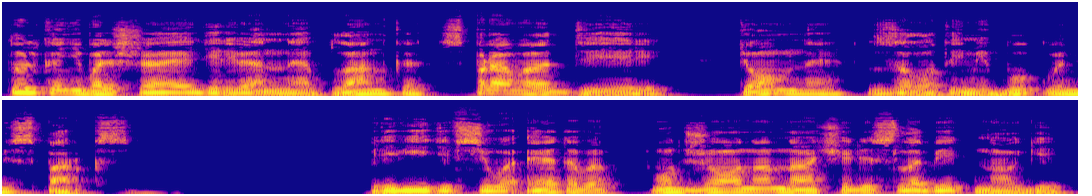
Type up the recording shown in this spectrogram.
только небольшая деревянная планка справа от двери, темная, с золотыми буквами «Спаркс». При виде всего этого у Джона начали слабеть ноги,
